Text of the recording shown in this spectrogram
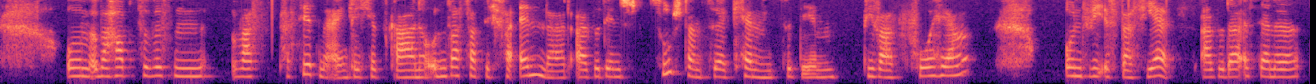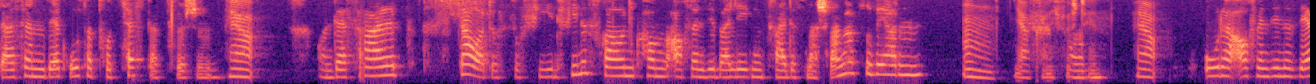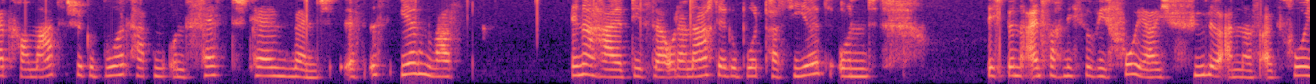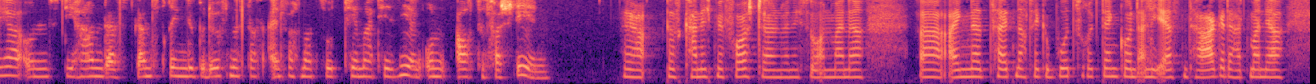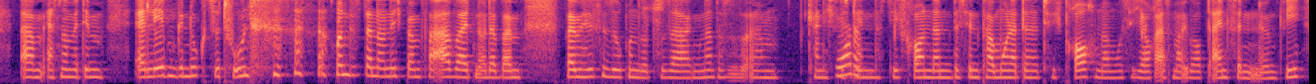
um überhaupt zu wissen, was passiert mir eigentlich jetzt gerade und was hat sich verändert, also den Zustand zu erkennen zu dem, wie war es vorher und wie ist das jetzt? Also da ist ja eine, da ist ja ein sehr großer Prozess dazwischen. Ja. Und deshalb dauert es so viel. Viele Frauen kommen, auch wenn sie überlegen, zweites Mal schwanger zu werden, Mm, ja, kann ich verstehen. Ähm, ja. Oder auch wenn sie eine sehr traumatische Geburt hatten und feststellen, Mensch, es ist irgendwas innerhalb dieser oder nach der Geburt passiert und ich bin einfach nicht so wie vorher. Ich fühle anders als vorher und die haben das ganz dringende Bedürfnis, das einfach mal zu thematisieren und auch zu verstehen. Ja, das kann ich mir vorstellen, wenn ich so an meine äh, eigene Zeit nach der Geburt zurückdenke und an die ersten Tage. Da hat man ja ähm, erstmal mit dem Erleben genug zu tun und ist dann noch nicht beim Verarbeiten oder beim, beim Hilfesuchen sozusagen. Ne? Das ist, ähm, kann ich verstehen, ja. dass die Frauen dann ein bisschen ein paar Monate natürlich brauchen. Man muss sich auch erstmal überhaupt einfinden irgendwie.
